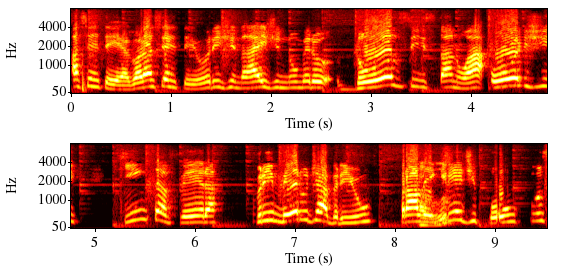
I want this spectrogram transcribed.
acertei, agora acertei. Originais de número 12 está no ar hoje, quinta-feira, 1 de abril, para alegria de poucos,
